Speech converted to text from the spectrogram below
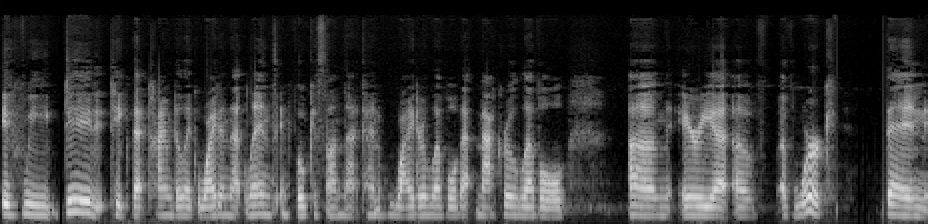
if we did take that time to like widen that lens and focus on that kind of wider level, that macro level um, area of, of work, then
